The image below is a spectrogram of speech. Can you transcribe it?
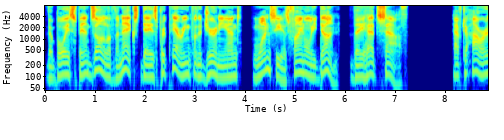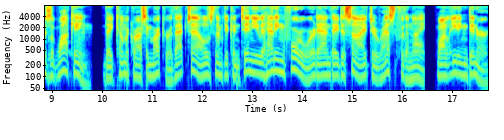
The boy spends all of the next days preparing for the journey and, once he is finally done, they head south. After hours of walking, they come across a marker that tells them to continue heading forward and they decide to rest for the night. While eating dinner,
